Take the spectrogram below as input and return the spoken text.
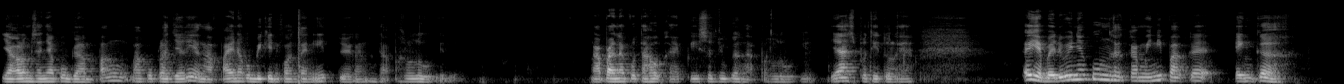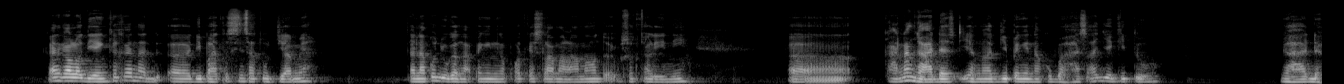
Ya kalau misalnya aku gampang aku pelajari ya ngapain aku bikin konten itu ya kan? Nggak perlu gitu. Ngapain aku tahu ke episode juga nggak perlu gitu. Ya seperti itulah ya. Eh ya by the way ini aku ngerekam ini pakai anchor. Kan kalau di Anchor kan ada, e, dibatasin satu jam ya. Dan aku juga nggak pengen nge-podcast lama-lama untuk episode kali ini. E, karena nggak ada yang lagi pengen aku bahas aja gitu nggak ada.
